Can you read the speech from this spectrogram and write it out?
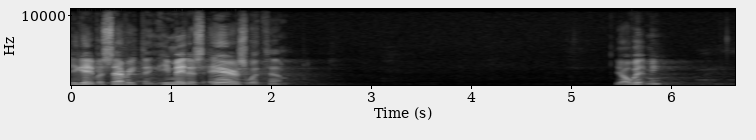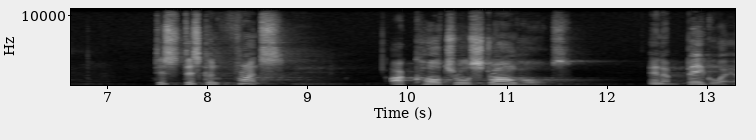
He gave us everything. He made us heirs with Him. Y'all with me? This, this confronts our cultural strongholds in a big way.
